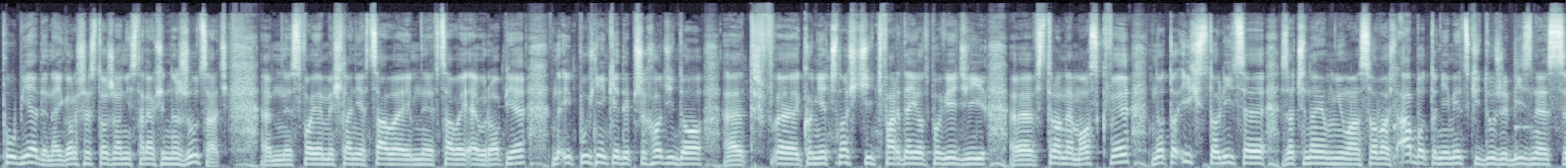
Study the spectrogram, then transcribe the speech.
pół, biedy. Najgorsze jest to, że oni starają się narzucać swoje myślenie w całej, w całej Europie. No i później, kiedy przychodzi do konieczności twardej odpowiedzi w stronę Moskwy, no to ich stolice zaczynają niuansować, albo to niemiecki duży biznes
